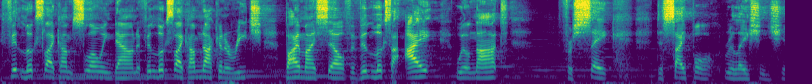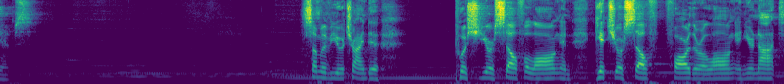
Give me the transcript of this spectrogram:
if it looks like I'm slowing down, if it looks like I'm not going to reach by myself, if it looks like I will not forsake disciple relationships. Some of you are trying to push yourself along and get yourself farther along, and you're not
